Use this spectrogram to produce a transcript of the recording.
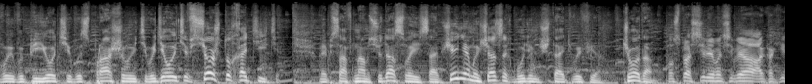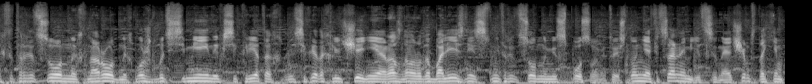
вы вопиете, вы спрашиваете, вы делаете все, что хотите. Написав нам сюда свои сообщения, мы сейчас их будем читать в эфир. Чего там? Ну, спросили мы тебя о каких-то традиционных, народных, может быть, семейных секретах, секретах лечения разного рода болезней с нетрадиционными способами. То есть, ну, не официальной медициной, а чем-то таким,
